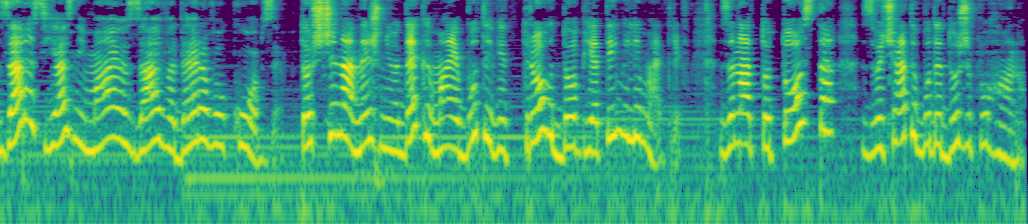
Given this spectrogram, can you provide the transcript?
Зараз я знімаю зайве дерево кобзи. Товщина нижньої деки має бути від 3 до 5 мм. Занадто тоста звучати буде дуже погано.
